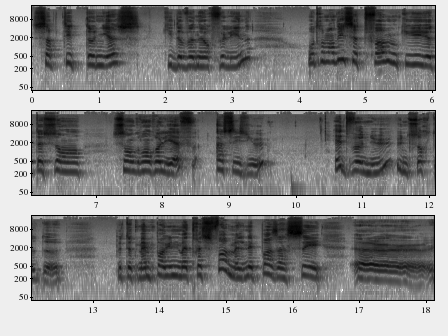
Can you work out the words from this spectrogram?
sa petite nièce qui devenait orpheline. Autrement dit, cette femme qui était sans, sans grand relief à ses yeux est devenue une sorte de, peut-être même pas une maîtresse femme, elle n'est pas assez, euh,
